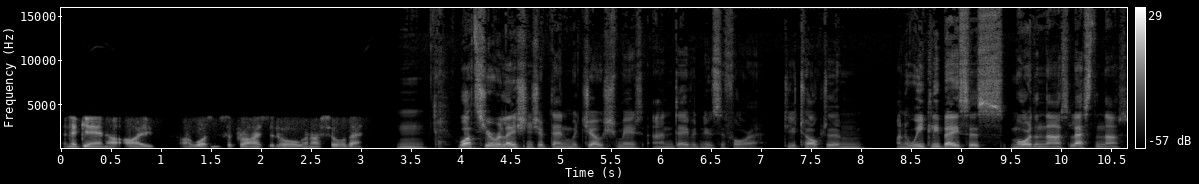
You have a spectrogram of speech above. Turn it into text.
and again, I I wasn't surprised at all when I saw that. Mm. What's your relationship then with Joe Schmidt and David Nucifora? Do you talk to them on a weekly basis, more than that, less than that?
